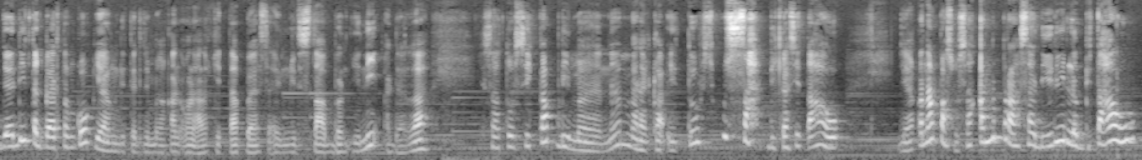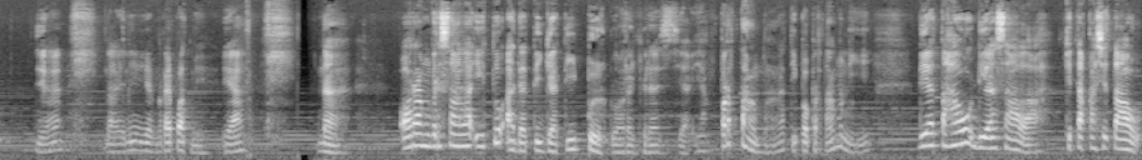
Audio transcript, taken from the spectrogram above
Jadi tegar tengkuk yang diterjemahkan oleh Alkitab bahasa Inggris stubborn ini adalah satu sikap di mana mereka itu susah dikasih tahu. Ya kenapa susah? Karena merasa diri lebih tahu ya. Nah ini yang repot nih ya. Nah Orang bersalah itu ada tiga tipe keluarga Gracia. Yang pertama, tipe pertama nih, dia tahu dia salah, kita kasih tahu,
